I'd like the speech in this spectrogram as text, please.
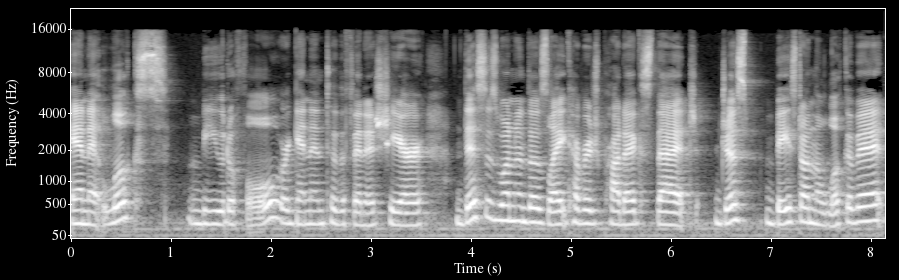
and it looks beautiful. We're getting into the finish here. This is one of those light coverage products that just based on the look of it,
